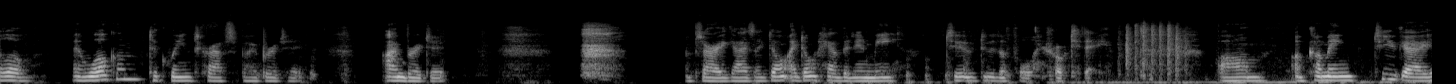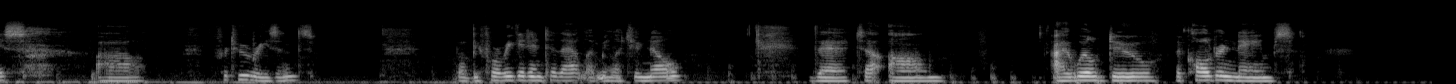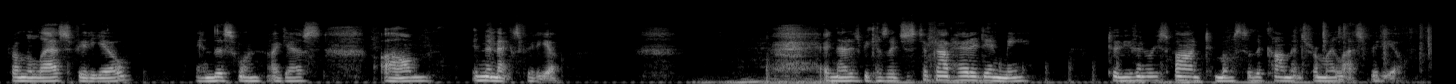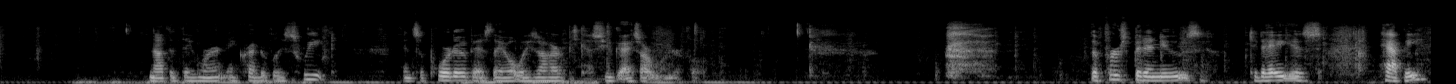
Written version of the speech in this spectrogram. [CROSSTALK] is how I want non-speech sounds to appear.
Hello, and welcome to Queen's Crafts by Bridget. I'm Bridget. [SIGHS] I'm sorry, guys. I don't. I don't have it in me to do the full intro today. Um, I'm coming to you guys uh, for two reasons. But before we get into that, let me let you know that uh, um, I will do the cauldron names from the last video and this one, I guess, um, in the next video. And that is because I just have not had it in me to even respond to most of the comments from my last video. Not that they weren't incredibly sweet and supportive as they always are because you guys are wonderful. [SIGHS] The first bit of news today is happy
